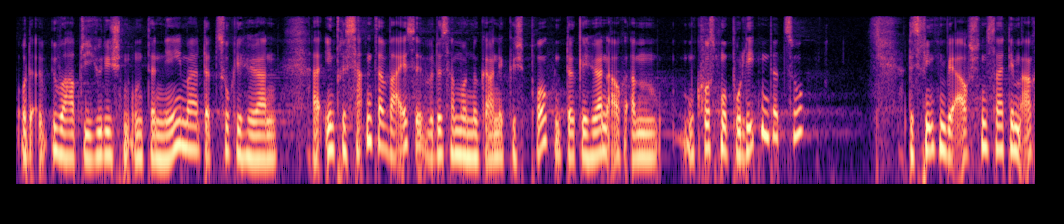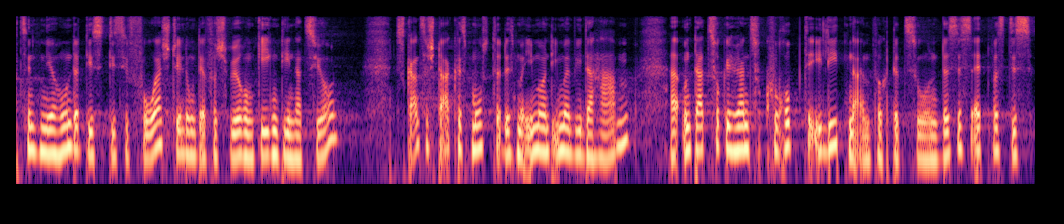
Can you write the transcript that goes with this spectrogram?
oder überhaupt die jüdischen Unternehmer dazu gehören. Äh, interessanterweise, über das haben wir noch gar nicht gesprochen, da gehören auch ähm, Kosmopoliten dazu. Das finden wir auch schon seit dem 18. Jahrhundert, diese, diese Vorstellung der Verschwörung gegen die Nation. Das ist ein ganz starkes Muster, das wir immer und immer wieder haben. Äh, und dazu gehören so korrupte Eliten einfach dazu. Und das ist etwas, das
